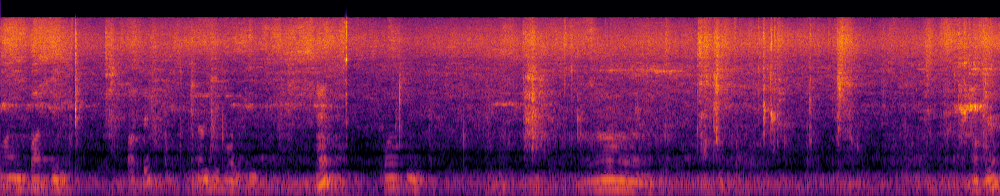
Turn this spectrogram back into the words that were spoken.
One parking. Okay. Empty parking. Huh? Parking. Ah. Okay.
